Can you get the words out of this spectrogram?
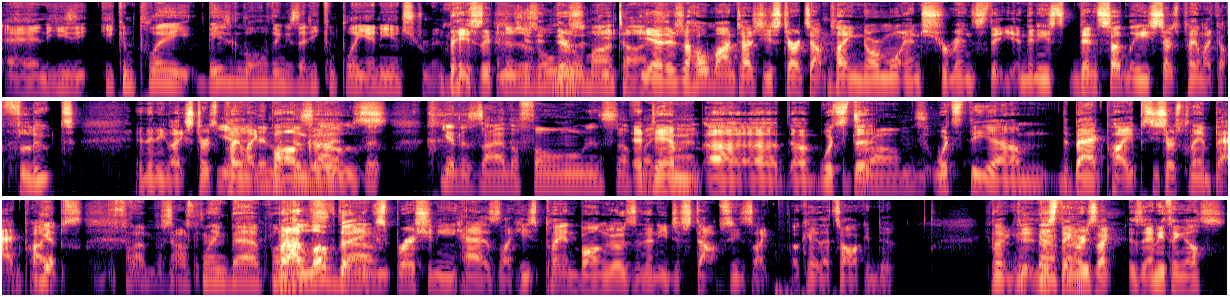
And he he can play. Basically, the whole thing is that he can play any instrument. basically. and there's this whole little montage. Yeah, there's a whole montage. He starts out playing normal instruments, that, and then he's then suddenly he starts playing like a flute, and then he like starts Yeah, playing like and then the bongos. the- yeah, the xylophone and stuff a like damn that. uh, uh, uh what's the, drums. what's the um the bagpipes he starts playing bagpipes So I was, I was playing bagpipes. but i love the um, expression he has like he's playing bongos and then he just stops and he's like okay that's all i can do like this thing where he's like is there anything else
